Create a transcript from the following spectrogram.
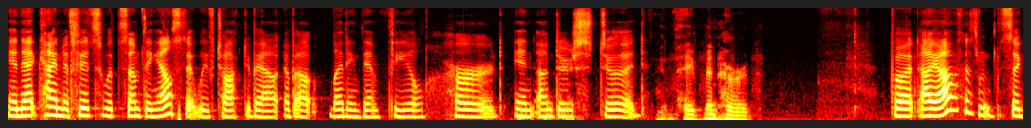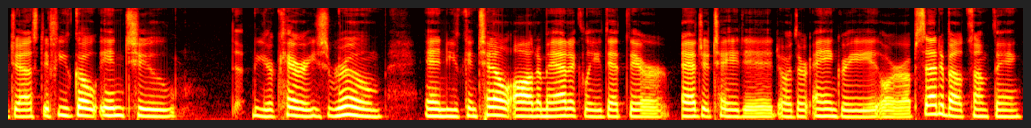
And that kind of fits with something else that we've talked about about letting them feel heard and understood. They've been heard. But I often suggest if you go into your caree's room and you can tell automatically that they're agitated or they're angry or upset about something,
